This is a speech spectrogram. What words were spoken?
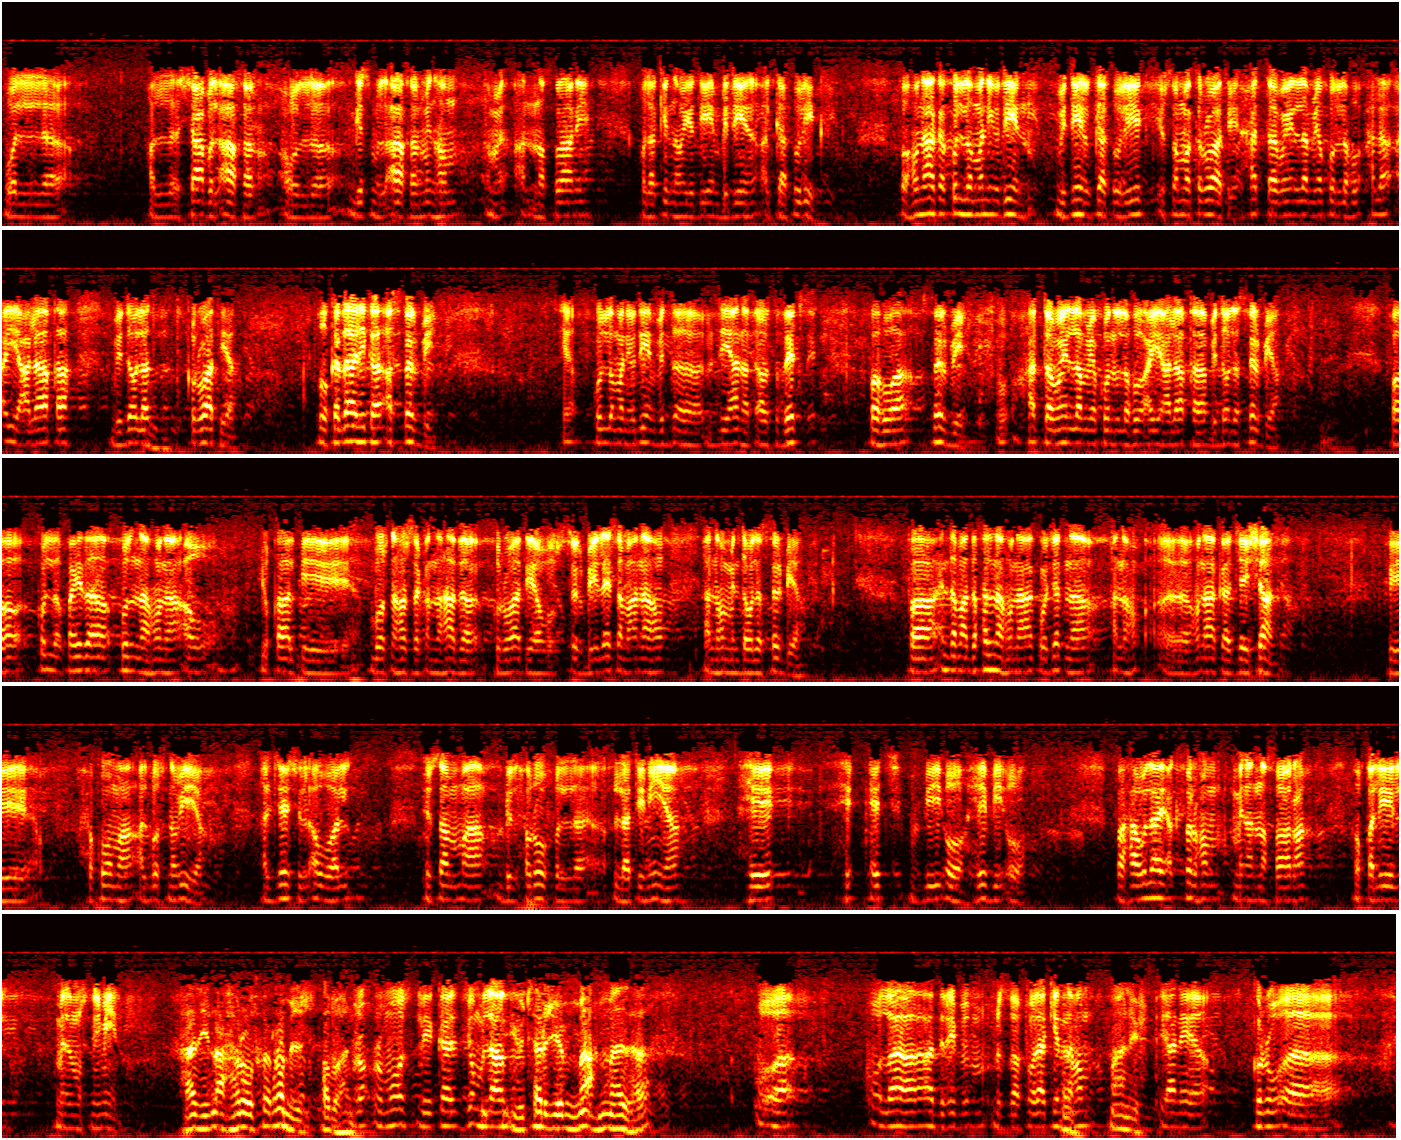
والشعب الآخر أو القسم الآخر منهم النصراني ولكنه يدين بدين الكاثوليك. فهناك كل من يدين بدين الكاثوليك يسمى كرواتي حتى وإن لم يكن له أي علاقة بدولة كرواتيا. وكذلك الصربي. كل من يدين بديانة أرثوذكس فهو صربي حتى وإن لم يكن له أي علاقة بدولة صربيا. فكل فإذا قلنا هنا أو يقال في بوسنا هرسك أن هذا كرواتيا صربي ليس معناه أنهم من دولة صربيا. فعندما دخلنا هناك وجدنا أن هناك جيشان في حكومة البوسنوية. الجيش الأول يسمى بالحروف اللاتينية هي اتش في أو هي في أو فهؤلاء أكثرهم من النصارى وقليل من المسلمين. هذه الأحرف رمز طبعا. رموز لكجملة يترجم مع ماذا؟ و... ولا أدري بالضبط ولكنهم معلش يعني كرو آه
